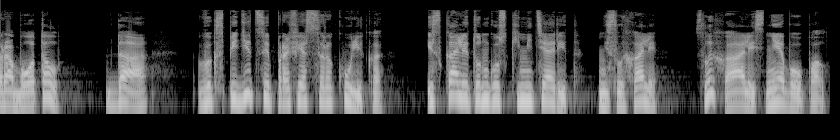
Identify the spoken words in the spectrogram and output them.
Работал? Да. В экспедиции профессора Кулика. Искали тунгусский метеорит. Не слыхали? Слыхали, с неба упал.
